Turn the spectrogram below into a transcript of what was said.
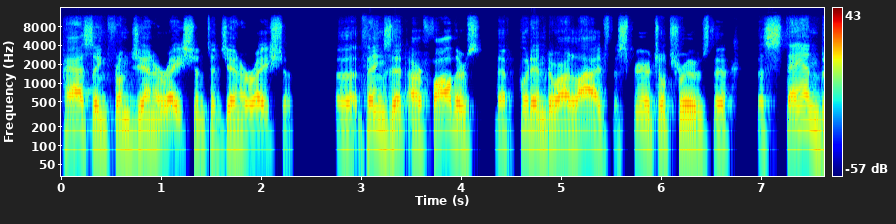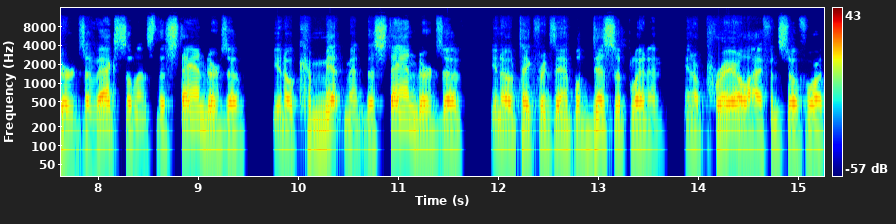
passing from generation to generation. Uh, things that our fathers have put into our lives, the spiritual truths, the, the standards of excellence, the standards of, you know, commitment, the standards of, you know, take, for example, discipline and in a prayer life and so forth.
